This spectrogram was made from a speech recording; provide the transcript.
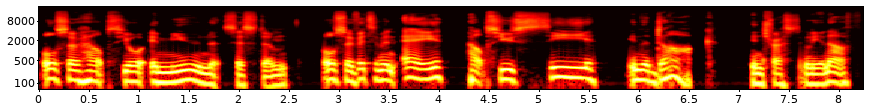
also helps your immune system. Also, vitamin A helps you see in the dark, interestingly enough,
